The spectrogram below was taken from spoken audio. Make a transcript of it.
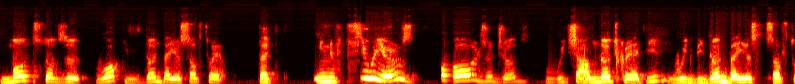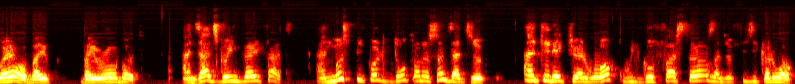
most of the work is done by your software. But in a few years all the jobs which are not creative will be done by your software or by by robot. And that's going very fast. And most people don't understand that the intellectual work will go faster than the physical work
